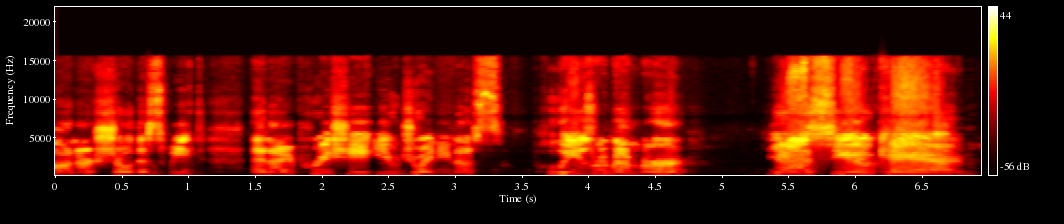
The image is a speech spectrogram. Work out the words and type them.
on our show this week. And I appreciate you joining us. Please remember Yes, you can.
